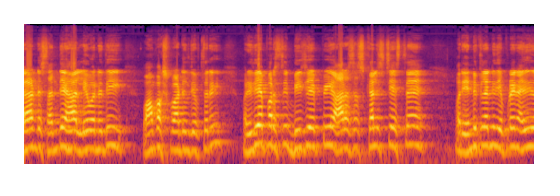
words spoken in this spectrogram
ఎలాంటి సందేహాలు లేవనేది వామపక్ష పార్టీలు చెప్తున్నాయి. మరి ఇదే పరిస్థితి బీజేపీ ఆర్ఎస్ఎస్ కలిసి చేస్తే మరి ఎన్నికలు అనేది ఎప్పుడైనా ఐదు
